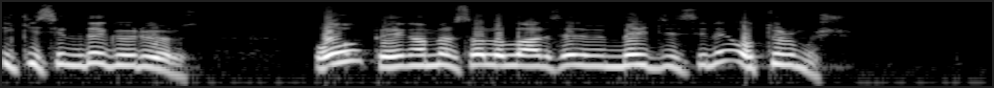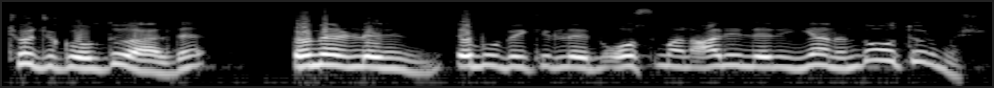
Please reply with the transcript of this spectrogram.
ikisini de görüyoruz. O Peygamber sallallahu aleyhi ve sellem'in meclisine oturmuş. Çocuk olduğu halde Ömerlerin, Ebu Bekirlerin, Osman, Alilerin yanında oturmuş.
